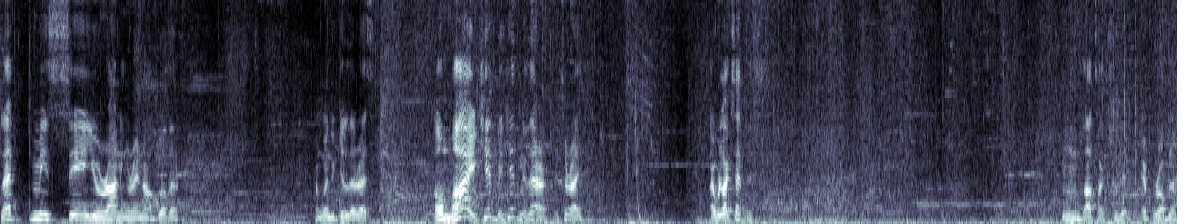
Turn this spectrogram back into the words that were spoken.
Let me see you running right now. Go there. I'm going to kill the rest. Oh my! Hit me, hit me there. It's alright. I will accept this. Hmm, that's actually a problem.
